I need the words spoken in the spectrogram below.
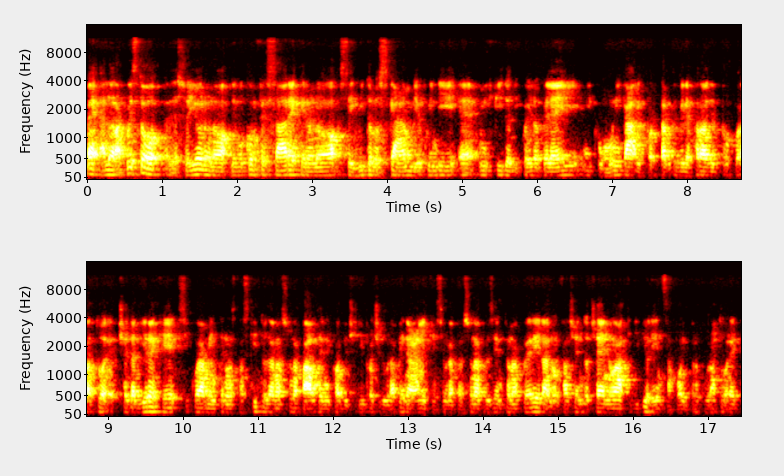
Beh, allora, questo adesso io non ho, devo confessare che non ho seguito lo scambio, quindi eh, mi fido di quello che lei mi comunica, riportandovi le parole del procuratore. C'è da dire che sicuramente non sta scritto da nessuna parte nei codici di procedura penale che se una persona presenta una querela non facendo cenno a atti di violenza, poi il procuratore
